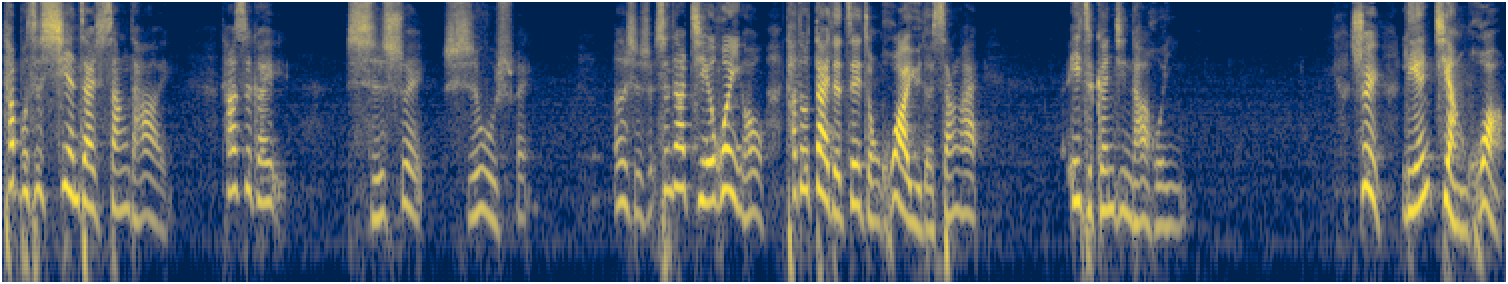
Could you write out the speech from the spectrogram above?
他不是现在伤他而已，他是可以十岁、十五岁、二十岁，甚至他结婚以后，他都带着这种话语的伤害，一直跟进他婚姻。所以，连讲话，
